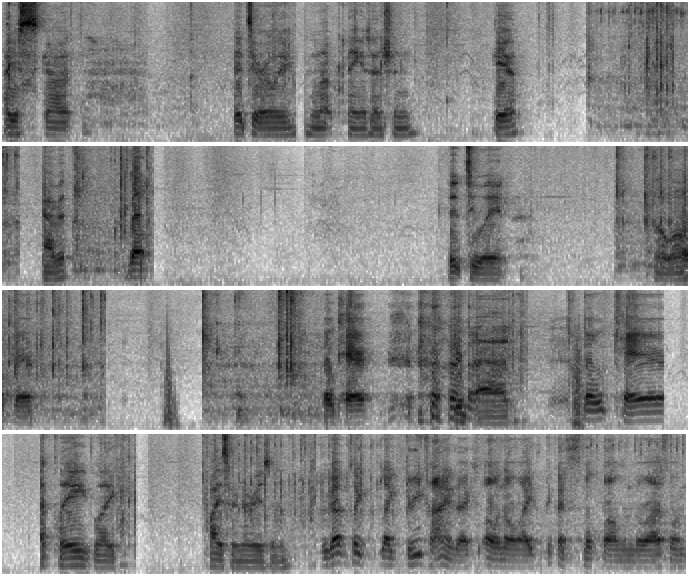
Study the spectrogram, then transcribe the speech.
I just got... Bit too early, I'm not paying attention. Gaia? Have it? Go. Bit too late. Oh well. Don't care. Don't care. You're bad. Don't care. I play, like twice for no reason. We got played like three times actually. Oh no, I think I smoke bombed in the last one.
